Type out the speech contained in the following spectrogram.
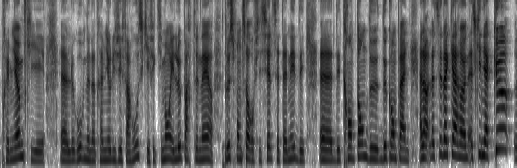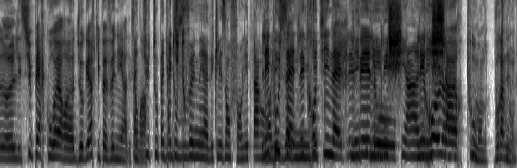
Premium, qui est euh, le groupe de notre ami Olivier Farouz, qui effectivement est le partenaire, le sponsor officiel cette année des, euh, des 30 ans de, de campagne. Alors, la Tzedaka Run, est-ce qu'il n'y a que euh, les super coureurs joggers qui peuvent venir, Pas Alexandra? du tout, pas du Pas tout. du Vous venez avec les enfants, les parents, Les poussettes, les trottinettes, les, les, vélos, les, les chiens, les rollers, chats, tout le monde. Vous ramenez monde.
